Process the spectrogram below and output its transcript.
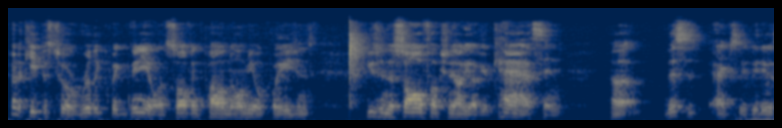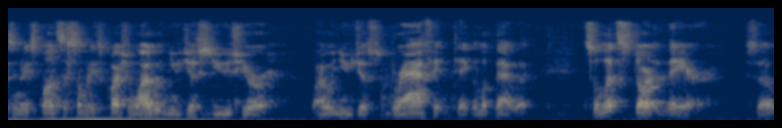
try to keep this to a really quick video on solving polynomial equations using the solve functionality of your CAS. And uh, this is actually a video is in response to somebody's question, why wouldn't you just use your, why wouldn't you just graph it and take a look that way? So let's start there. So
